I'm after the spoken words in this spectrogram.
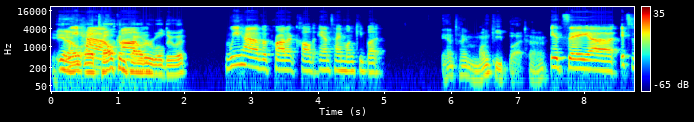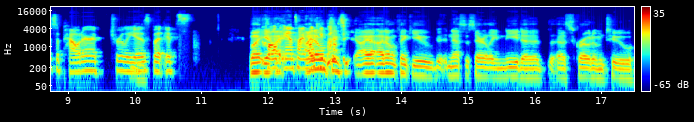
you know uh, have, talcum um, powder will do it we have a product called anti monkey butt. anti monkey butt huh It's a uh it's just a powder, it truly Mm. is, but it's but yeah called I, anti-monkey I don't butt. think I, I don't think you necessarily need a, a scrotum to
